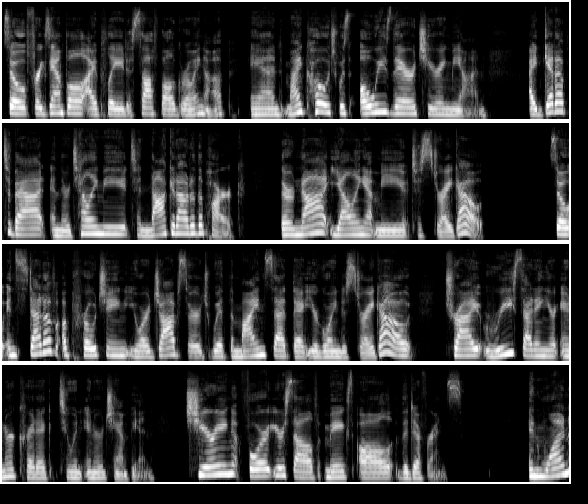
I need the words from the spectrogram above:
So, for example, I played softball growing up, and my coach was always there cheering me on. I'd get up to bat and they're telling me to knock it out of the park. They're not yelling at me to strike out. So instead of approaching your job search with the mindset that you're going to strike out, try resetting your inner critic to an inner champion. Cheering for yourself makes all the difference. And one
